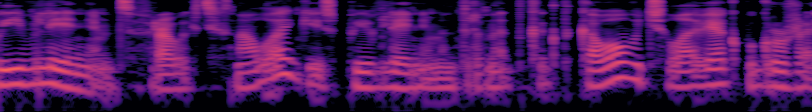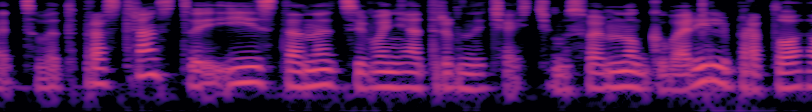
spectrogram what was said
появлением цифровых технологий, с появлением интернета как такового, человек погружается в это пространство и становится его неотрывной частью. Мы с вами много говорили про то,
